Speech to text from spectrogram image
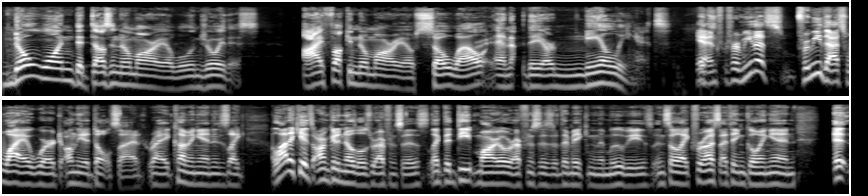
no one that doesn't know Mario will enjoy this. I fucking know Mario so well, and they are nailing it. Yeah, and for me, that's for me that's why it worked on the adult side, right? Coming in is like a lot of kids aren't going to know those references, like the deep Mario references that they're making in the movies, and so like for us, I think going in, it,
